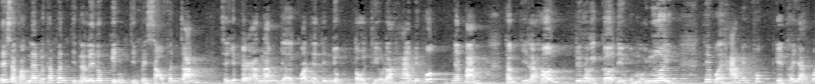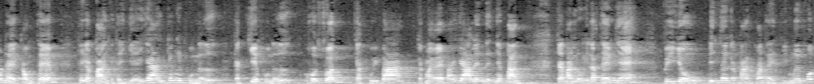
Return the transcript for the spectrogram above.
Thì sản phẩm này với thành phần chính là lấy lúc kính 9,6 phần trăm sẽ giúp cho các anh nam giới quan hệ tình dục tối thiểu là 20 phút nha các bạn thậm chí là hơn tùy theo cái cơ điều của mỗi người. Thì với 20 phút cái thời gian quan hệ cộng thêm thì các bạn có thể dễ dàng cho người phụ nữ, các chị phụ nữ, hồi xuân, các quý ba các mẹ ba gia lên đỉnh nhất bạn các bạn lưu ý là thêm nhé, ví dụ bình thường các bạn quan hệ chỉ 10 phút,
